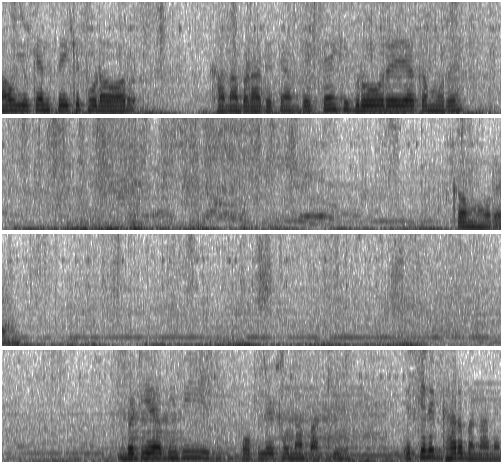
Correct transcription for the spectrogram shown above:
नाउ यू कैन से कि थोड़ा और खाना बढ़ा देते हैं अब देखते हैं कि ग्रो हो रहे हैं या कम हो रहे हैं कम हो रहे हैं। बट ये अभी भी पॉपुलेट होना बाकी है। इसके लिए घर बनाने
